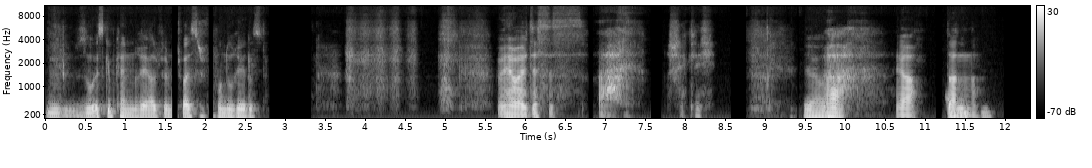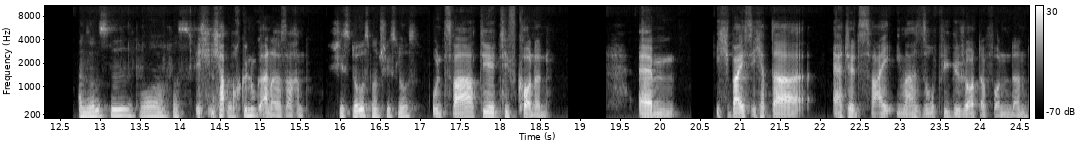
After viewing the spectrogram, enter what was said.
so, es gibt keinen Realfilm. Ich weiß nicht, wovon du redest. Ja, weil das ist. Ach, schrecklich. Ja. Ach, ja, dann. Ansonsten, ansonsten boah, was. Ich, ich habe noch genug andere Sachen. Schieß los, Mann, schieß los. Und zwar Detektiv Conan. Ähm, ich weiß, ich habe da RTL 2 immer so viel geschaut davon dann.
